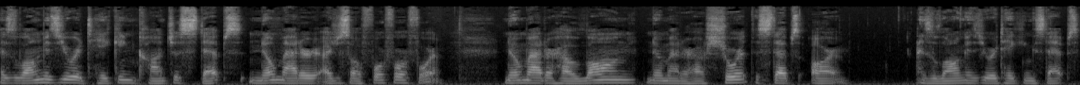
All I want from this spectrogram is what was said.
as long as you are taking conscious steps, no matter, I just saw 444, no matter how long, no matter how short the steps are, as long as you are taking steps,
